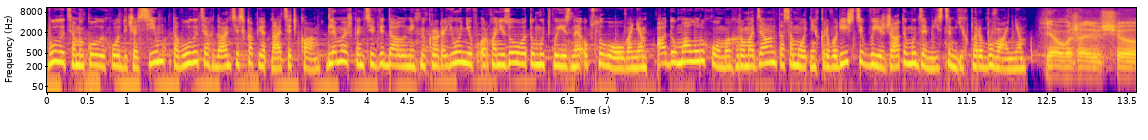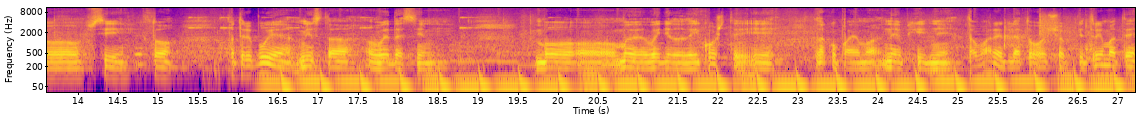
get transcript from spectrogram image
вулиця Миколи Ходича, 7 та вулиця Гданцівська, 15К. Для мешканців віддалених мікрорайонів організовуватимуть виїзне обслуговування. А до малорухомих громадян та самотніх криворіжців виїжджатимуть за місцем їх перебування. Я вважаю, що всі, хто потребує, місто видасть їм, бо ми виділили і кошти, і закупаємо необхідні товари для того, щоб підтримати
